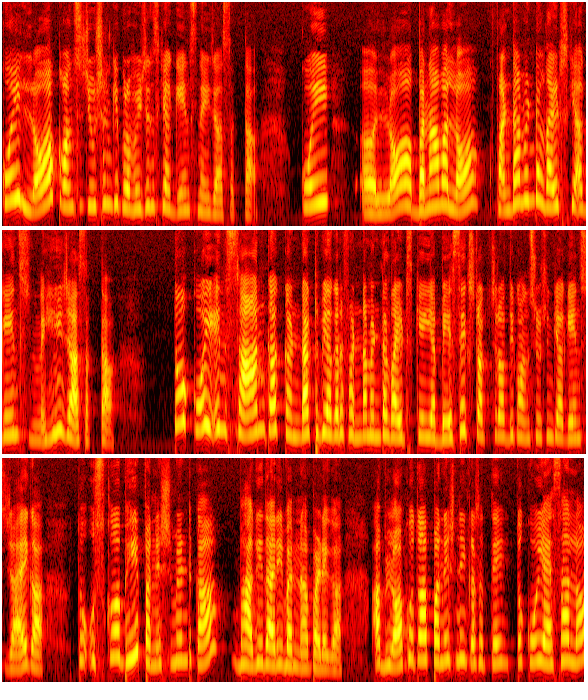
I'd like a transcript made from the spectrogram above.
कोई लॉ कॉन्स्टिट्यूशन की प्रोविजंस के अगेंस्ट नहीं जा सकता कोई लॉ uh, बना हुआ लॉ फंडामेंटल राइट्स के अगेंस्ट नहीं जा सकता तो कोई इंसान का कंडक्ट भी अगर फंडामेंटल राइट्स के या basic structure of the constitution के अगेंस्ट जाएगा तो उसको भी पनिशमेंट का भागीदारी बनना पड़ेगा। अब लॉ को तो आप पनिश नहीं कर सकते तो कोई ऐसा लॉ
